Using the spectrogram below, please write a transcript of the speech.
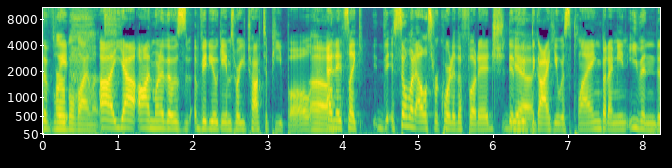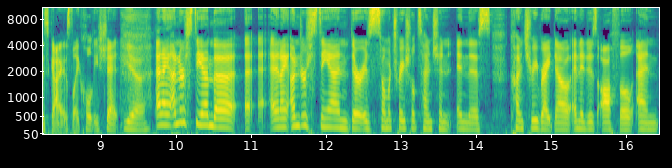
abusively. verbal violence. Uh, yeah, on one of those video games where you talk to people, Oh. and it's like th- someone else recorded the footage, the, Yeah. the, the guy he was playing. But I mean, even this guy is like, holy shit. Yeah. And I understand the, uh, and I understand there is so much racial tension in this country right now, and it is awful. And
